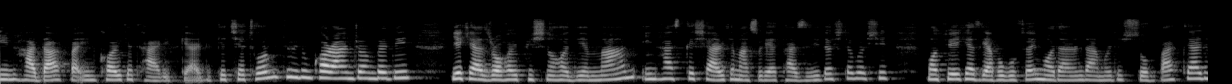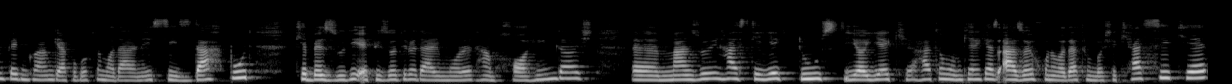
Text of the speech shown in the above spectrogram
این هدف و این کاری که تعریف کردید که چطور می‌تونید اون کار رو انجام بدید یکی از راه های پیشنهادی من این هست که شریک مسئولیت پذیری داشته باشید. ما توی یکی از گپ و گفتهای مادرانه در موردش صحبت کردیم. فکر می‌کنم گپ و گفت مادرانه 13 بود که به زودی اپیزودی رو در این مورد هم خواهیم داشت. منظور این هست که یک دوست یا یک حتی ممکنه که از اعضای خانوادهتون باشه کسی که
